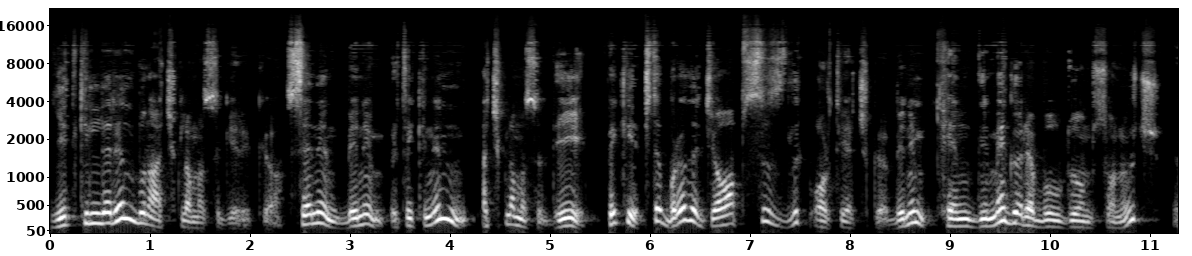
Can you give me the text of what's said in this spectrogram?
Yetkililerin bunu açıklaması gerekiyor. Senin, benim, ötekinin açıklaması değil. Peki işte burada cevapsızlık ortaya çıkıyor. Benim kendime göre bulduğum sonuç e,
